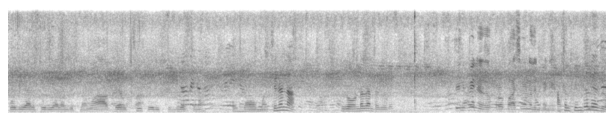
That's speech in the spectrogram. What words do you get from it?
పూరియాలి పూరియాలి అని చెప్పినాము. ఆ అబ్బాయి వచ్చి పూరిస్తుంది. చేస్తున్నాం? అమ్మ అమ్మ చిన్న ఇక ఉండదంట చూడు. ప్రో అసలు తింటలేదు.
